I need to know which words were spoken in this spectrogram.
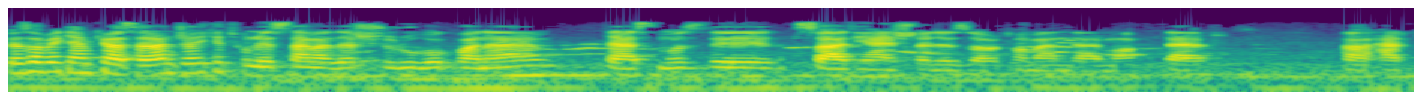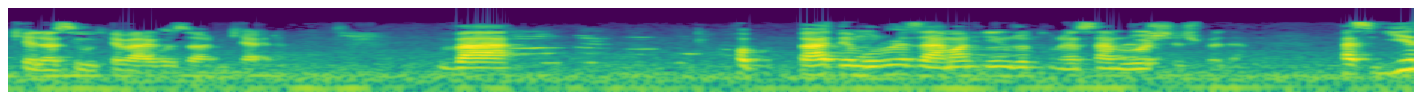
بذار بگم که مثلا جایی که تونستم ازش شروع بکنم دستمزد ساعتی 80 هزار تومن در ماه در هر کلاسی بود که برگزار می‌کردم. و خب بعد به مرور زمان این رو تونستم رشدش بدم. پس یه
